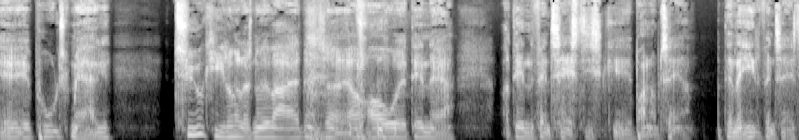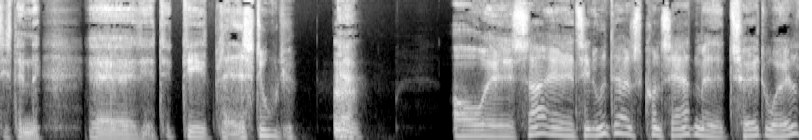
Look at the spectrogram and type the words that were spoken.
øh, polsk mærke. 20 kilo eller sådan noget vejer den, altså, og, og øh, den er og det er en fantastisk øh, brandoptager. Den er helt fantastisk. Den, øh, det, det- er et pladestudie. Ja. Og øh, så øh, til en uddannelseskoncert med Third World,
